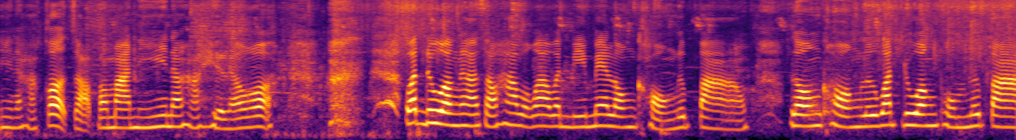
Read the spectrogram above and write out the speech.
นี่นะคะ ก็จะประมาณนี้นะคะ เห็นแล้วก็วัดดวงนะคะสาวห้าบอกว่าวันนี้แม่ลองของหรือเปล่า ลองของหรือวัดดวงผมหรือเปล่า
